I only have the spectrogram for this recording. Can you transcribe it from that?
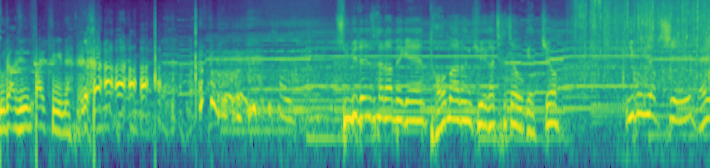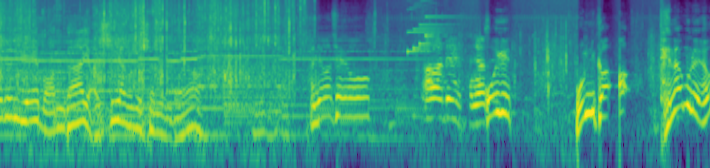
우리 아주 파이팅이네. 준비된 사람에겐 더 많은 기회가 찾아오겠죠. 이분 역시 내일을 위해 뭔가 열심히 하고 계셨는데요. 안녕하세요. 아, 네, 안녕하세요. 어, 이게 뭡니까? 아, 대나무네요?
